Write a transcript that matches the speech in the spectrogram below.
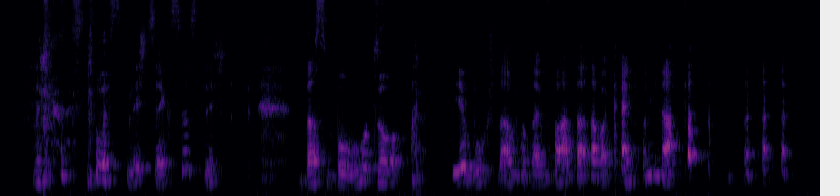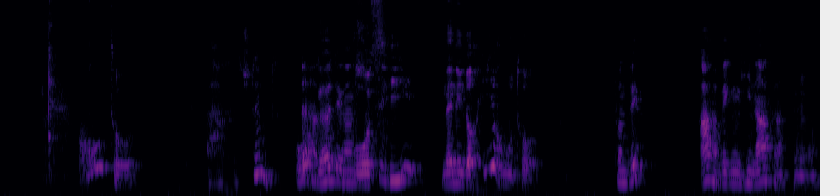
Findest du es nicht sexistisch, dass Boruto vier Buchstaben von seinem Vater hat, aber keinen von Hinata? Ruto. Ach, stimmt. Oh, Ja, gehört dir gar nicht Wo ist. Hi? Nenn ihn doch Hiruto. Von wem? Ah, wegen Hinata. Ja,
